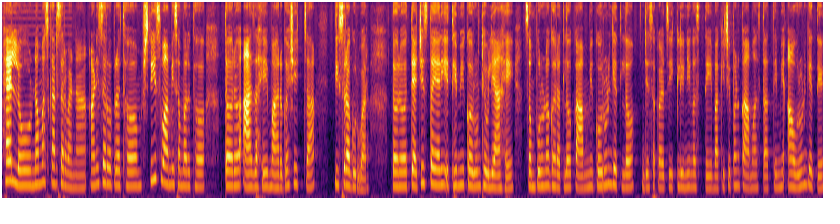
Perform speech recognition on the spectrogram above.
हॅलो नमस्कार सर्वांना आणि सर्वप्रथम श्री स्वामी समर्थ. तर आज आहे मार्गशीर्षचा तिसरा गुरुवार. तर त्याचीच तयारी इथे मी करून ठेवली आहे. संपूर्ण घरातलं काम मी करून घेतलं. जे सकाळची क्लिनिंग असते बाकीचे पण कामं असतात ते मी आवरून घेते.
